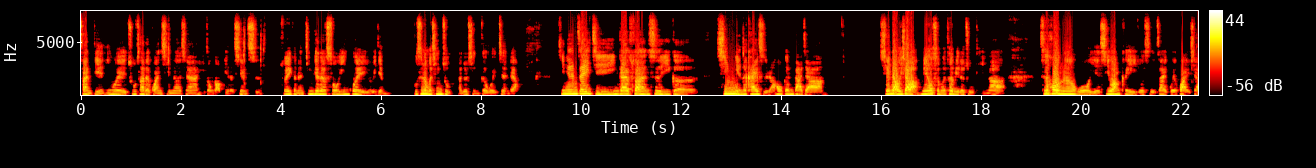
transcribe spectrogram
饭店，因为出差的关系呢，现在移动到别的县市，所以可能今天的收音会有一点不是那么清楚，那就请各位见谅。今天这一集应该算是一个新年的开始，然后跟大家闲聊一下吧，没有什么特别的主题。那之后呢，我也希望可以就是再规划一下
